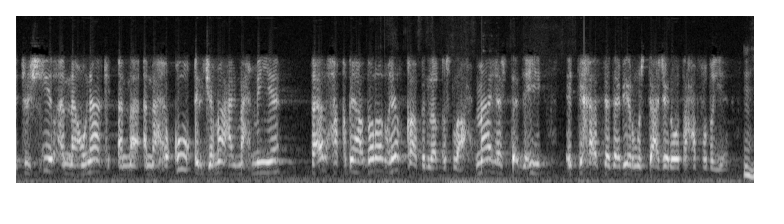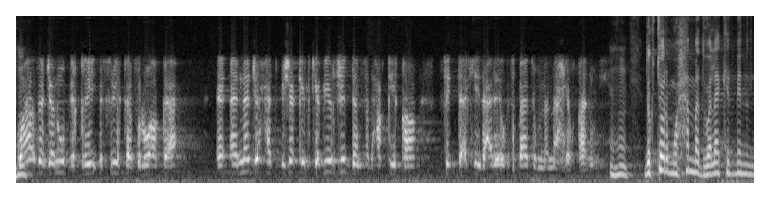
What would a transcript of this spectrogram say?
تشير أن هناك أن أن حقوق الجماعة المحمية سيلحق بها ضرر غير قابل للإصلاح، ما يستدعي اتخاذ تدابير مستعجلة وتحفظية، وهذا جنوب إفريقيا في الواقع نجحت بشكل كبير جدا في الحقيقة في التأكيد عليه وإثباته من الناحية القانونية. دكتور محمد ولكن من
